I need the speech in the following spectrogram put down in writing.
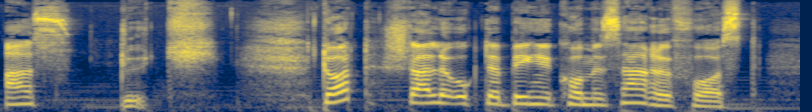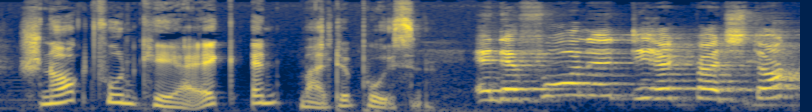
as Dütsch. Dort stalle ook der Binge Kommissare Forst, schnorkt von Kea Eck und Malte Puisen. In der vorne, direkt bei Stock,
